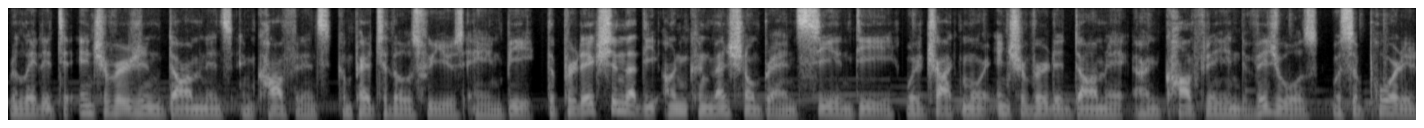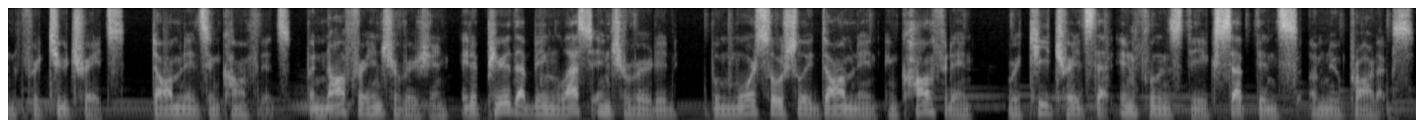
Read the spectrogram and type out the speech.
related to introversion, dominance, and confidence compared to those who use A and B. The prediction that the unconventional brands C and D would attract more introverted, dominant, and confident individuals was supported for two traits dominance and confidence, but not for introversion. It appeared that being less introverted, but more socially dominant and confident were key traits that influenced the acceptance of new products.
